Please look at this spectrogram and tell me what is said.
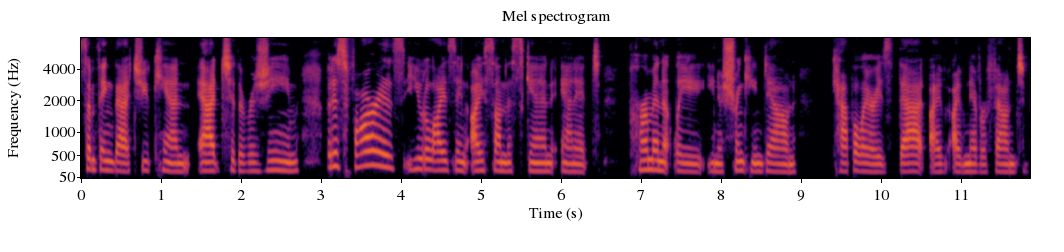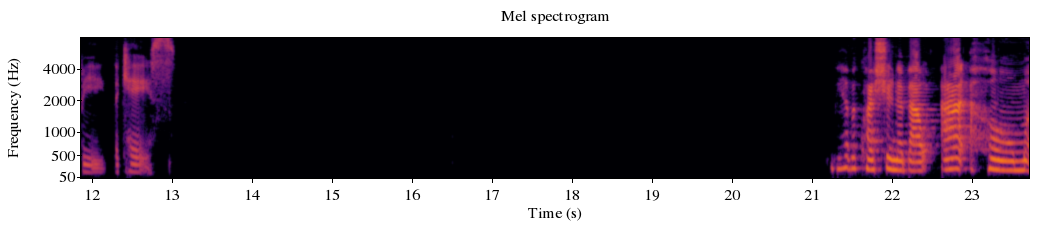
something that you can add to the regime but as far as utilizing ice on the skin and it permanently you know shrinking down capillaries that i've, I've never found to be the case We have a question about at home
